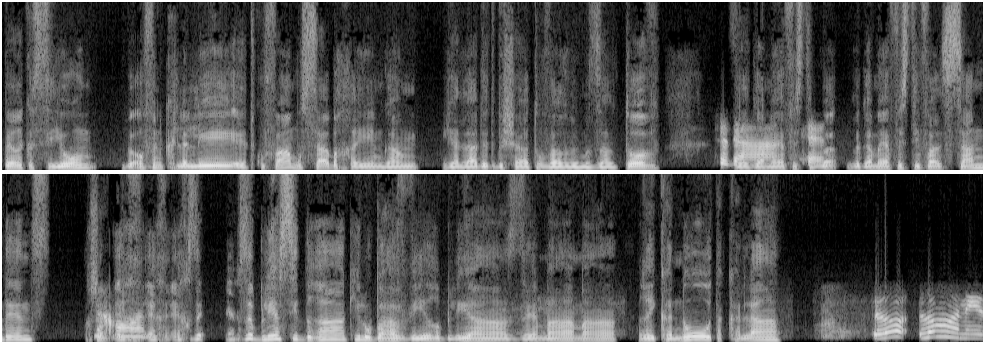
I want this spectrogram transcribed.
פרק הסיום, באופן כללי, אה, תקופה עמוסה בחיים, גם ילדת בשעה טובה ובמזל טוב. תודה, וגם היה פסטיבל, כן. וגם היה פסטיבל סנדנס. עכשיו, נכון. איך, איך, איך, זה, איך זה בלי הסדרה, כאילו, באוויר, בלי הזה, מה, מה, ריקנות, הקלה? לא, לא, אני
